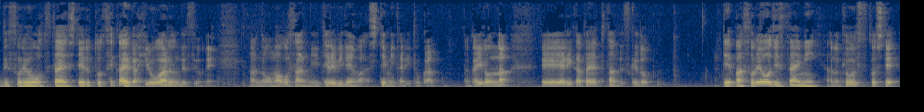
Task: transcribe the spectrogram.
で、それをお伝えしていると、世界が広がるんですよね。あの、お孫さんにテレビ電話してみたりとか、なんかいろんな、えーやり方やってたんですけど、で、まあ、それを実際に、あの、教室として、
